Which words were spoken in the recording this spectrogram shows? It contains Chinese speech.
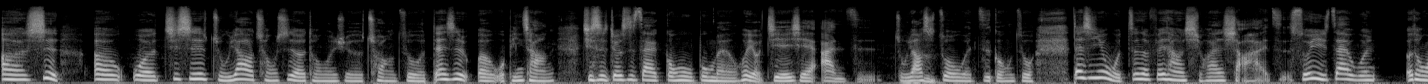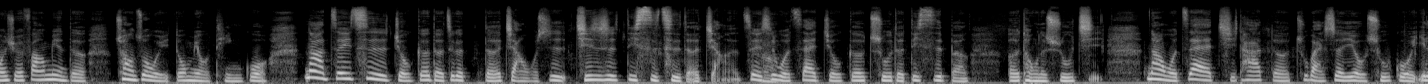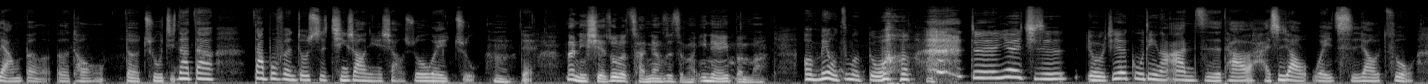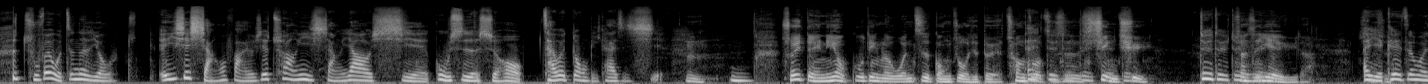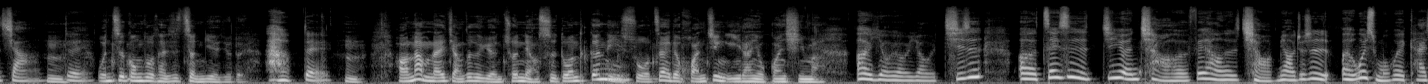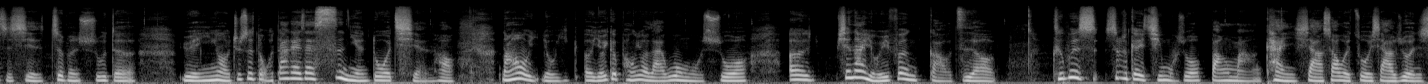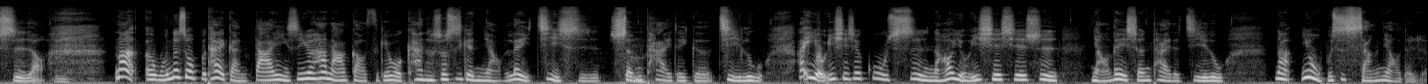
呃，是，呃，我其实主要从事儿童文学的创作，但是呃，我平常其实就是在公务部门会有接一些案子，主要是做文字工作。但是因为我真的非常喜欢小孩子，所以在文。儿童文学方面的创作我也都没有听过。那这一次九哥的这个得奖，我是其实是第四次得奖了。这也是我在九哥出的第四本儿童的书籍。那我在其他的出版社也有出过一两本儿童的书籍。那大大部分都是青少年小说为主。嗯，对。那你写作的产量是怎么？一年一本吗？哦，没有这么多。对，因为其实有些固定的案子，它还是要维持要做，除非我真的有一些想法、有些创意，想要写故事的时候，才会动笔开始写。嗯嗯，所以等于你有固定的文字工作就对了，创作只是兴趣，对对对，算是业余的。哎，也可以这么讲，嗯，对，文字工作才是正业，就对。对，嗯，好，那我们来讲这个远村鸟事多，跟你所在的环境依然有关系吗？啊，有有有，其实呃，这次机缘巧合非常的巧妙，就是呃，为什么会开始写这本书的原因哦，就是我大概在四年多前哈，然后有一呃有一个朋友来问我说，呃，现在有一份稿子哦。可不可以是是不是可以请我说帮忙看一下，稍微做一下润饰哦？那呃，我那时候不太敢答应，是因为他拿稿子给我看的时候是一个鸟类纪实生态的一个记录，它有一些些故事，然后有一些些是鸟类生态的记录。那因为我不是赏鸟的人，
